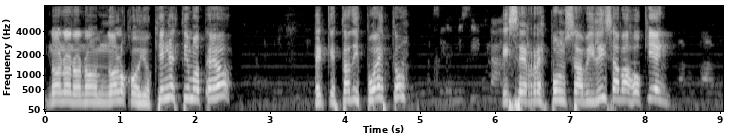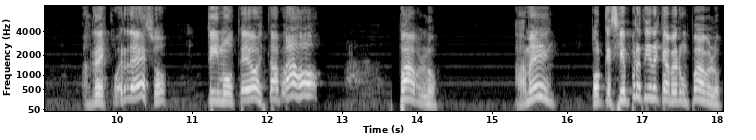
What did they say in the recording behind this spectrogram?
No, no, no, no, no lo cogió. ¿Quién es Timoteo? El que está dispuesto y se responsabiliza bajo quién. Recuerde eso. Timoteo está bajo Pablo. Amén. Porque siempre tiene que haber un Pablo.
